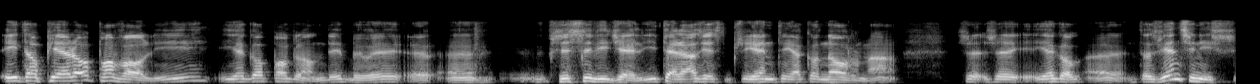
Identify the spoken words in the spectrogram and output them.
I dopiero powoli jego poglądy były, e, e, wszyscy widzieli, teraz jest przyjęty jako norma, że, że jego, e, to jest więcej niż,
